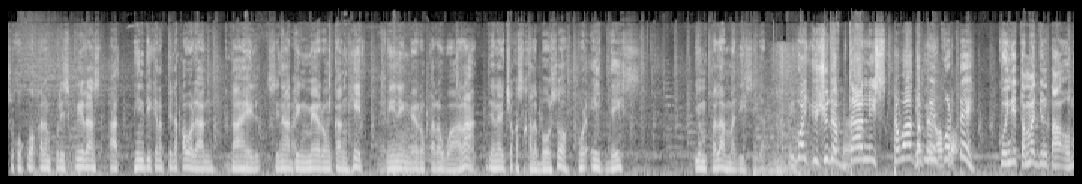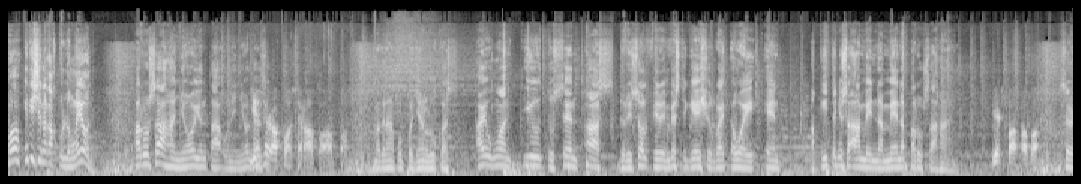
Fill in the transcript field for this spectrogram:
So kukuha ka ng police clearance at hindi ka na pinakawalan dahil sinabing meron kang hit, meaning meron karawaran. Diretso ka sa kalaboso for 8 days. Yung pala, mali sila. What you should have done is tawagan Yes, mo sir, yung opo. korte. Kung hindi tamad yung tao mo, hindi siya nakakulong ngayon. Parusahan nyo yung tao ninyo. Yes, sir. Opo, sir. Opo, opo. Magandang hapon po dyan, Lucas. I want you to send us the result of your investigation right away and pakita nyo sa amin na may naparusahan. Yes po, opo. Sir,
